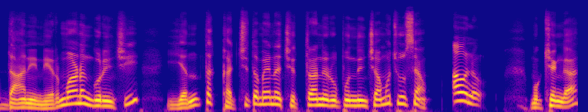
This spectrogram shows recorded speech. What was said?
దాని నిర్మాణం గురించి ఎంత ఖచ్చితమైన చిత్రాన్ని రూపొందించామో చూశాం. అవును. ముఖ్యంగా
